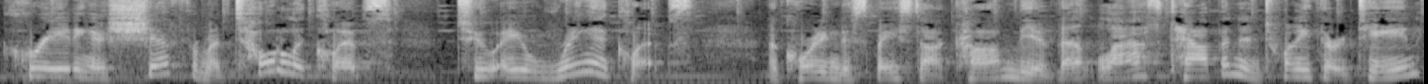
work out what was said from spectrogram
creating a shift from a total eclipse to a ring eclipse. According to space.com, the event last happened in 2013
